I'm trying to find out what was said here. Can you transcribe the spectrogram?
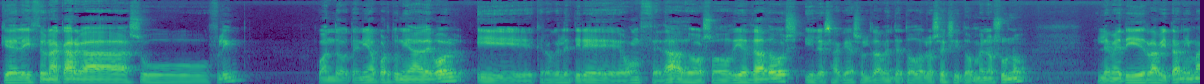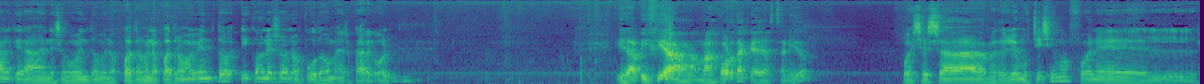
que le hice una carga a su Flint cuando tenía oportunidad de gol y creo que le tiré 11 dados o 10 dados y le saqué absolutamente todos los éxitos menos uno. Le metí Rabbit Animal, que era en ese momento menos 4, menos 4 movimientos y con eso no pudo marcar gol. ¿Y la pifia más gorda que hayas tenido? Pues esa me dolió muchísimo, fue en el,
